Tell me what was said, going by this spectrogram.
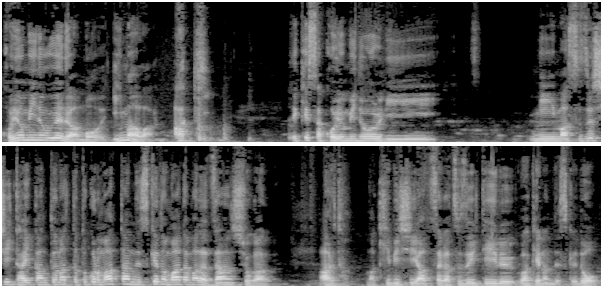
暦の上ではもう今は秋。で、今朝暦通りに、まあ、涼しい体感となったところもあったんですけど、まだまだ残暑があると。まあ、厳しい暑さが続いているわけなんですけど、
